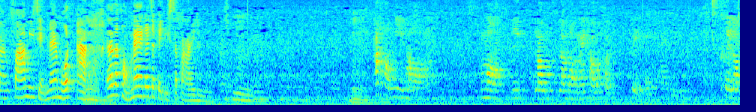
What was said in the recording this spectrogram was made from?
นางฟ้ามีเสียงแม่มดอะอืมแล้วของแม่ก็จะเป็นอีกสไตล์หนึ่งอืม อืม ถ้าเขามีน้อง มองเราเรามองไหมคะว่าเขาเปลี่ยนไปยังไงดีเคยลอง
